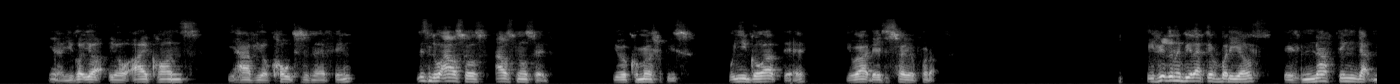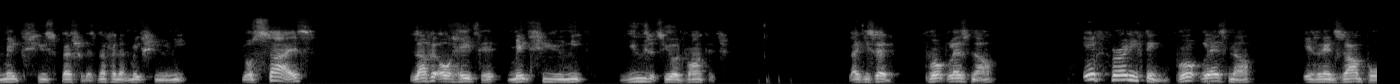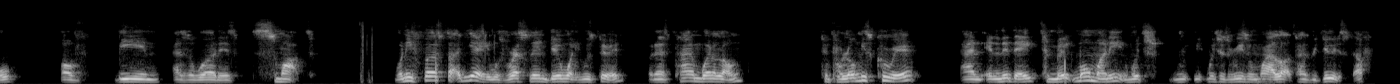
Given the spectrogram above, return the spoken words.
you know, you got your, your icons, you have your coaches and everything. Listen to what Al Al Snow said. You're a commercial piece. When you go out there, you're out there to sell your product. If you're going to be like everybody else, there's nothing that makes you special. There's nothing that makes you unique. Your size, love it or hate it, makes you unique. use it to your advantage. Like you said, Brock Lesnar, if for anything, Brock Lesnar is an example of being, as the word is, smart. When he first started, yeah, he was wrestling, doing what he was doing, but as time went along, to prolong his career and in the day to make more money, which which is the reason why a lot of times we do this stuff.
